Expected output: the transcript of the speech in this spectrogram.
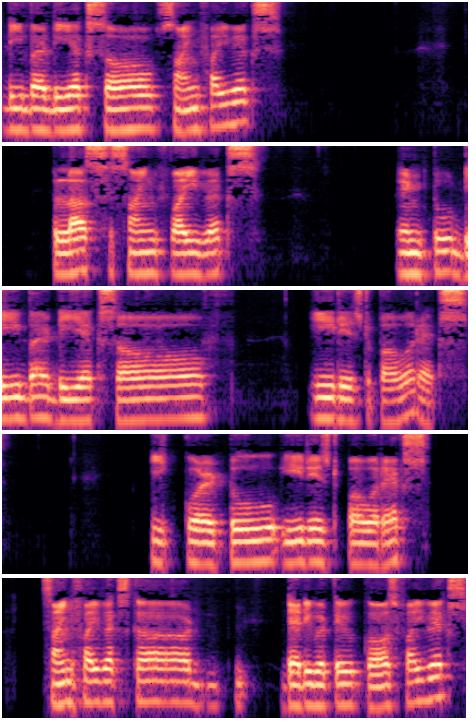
d by d x of sine five x plus sine five x into d by d x of e raised power x equal to e raised power x sine five x का derivative cos five x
